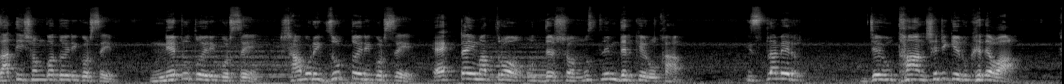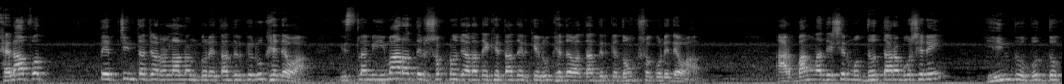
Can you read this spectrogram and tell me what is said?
জাতিসংঘ তৈরি করছে, নেটু তৈরি করছে, সামরিক জোট তৈরি করছে, একটাই মাত্র উদ্দেশ্য মুসলিমদেরকে রুখা। ইসলামের যে উত্থান সেটিকে রুখে দেওয়া, খেলাফতের চিন্তা যারা লালন করে তাদেরকে রুখে দেওয়া। ইসলামী ইমারতের স্বপ্ন যারা দেখে তাদেরকে রুখে দেওয়া, তাদেরকে ধ্বংস করে দেওয়া। আর বাংলাদেশের মধ্যেও তারা বসে নেই। হিন্দু, বৌদ্ধ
